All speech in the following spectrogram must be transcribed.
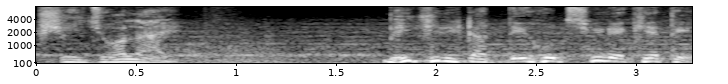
সেই জলায় ভিখিরিটার দেহ ছিঁড়ে খেতে।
